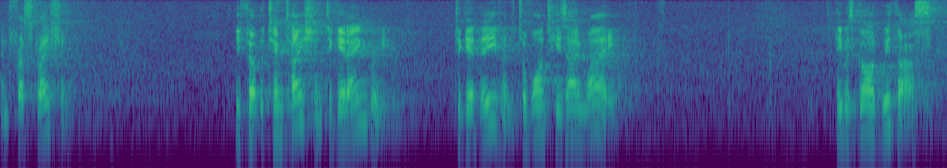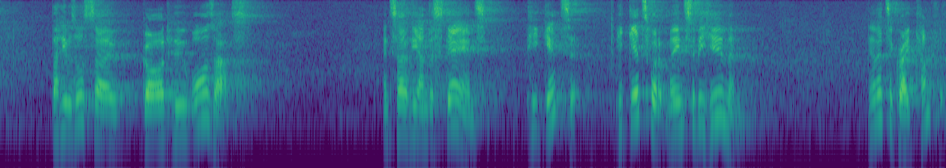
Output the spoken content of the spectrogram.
and frustration. He felt the temptation to get angry, to get even, to want his own way. He was God with us, but he was also God who was us. And so he understands, he gets it. He gets what it means to be human. Now, that's a great comfort.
